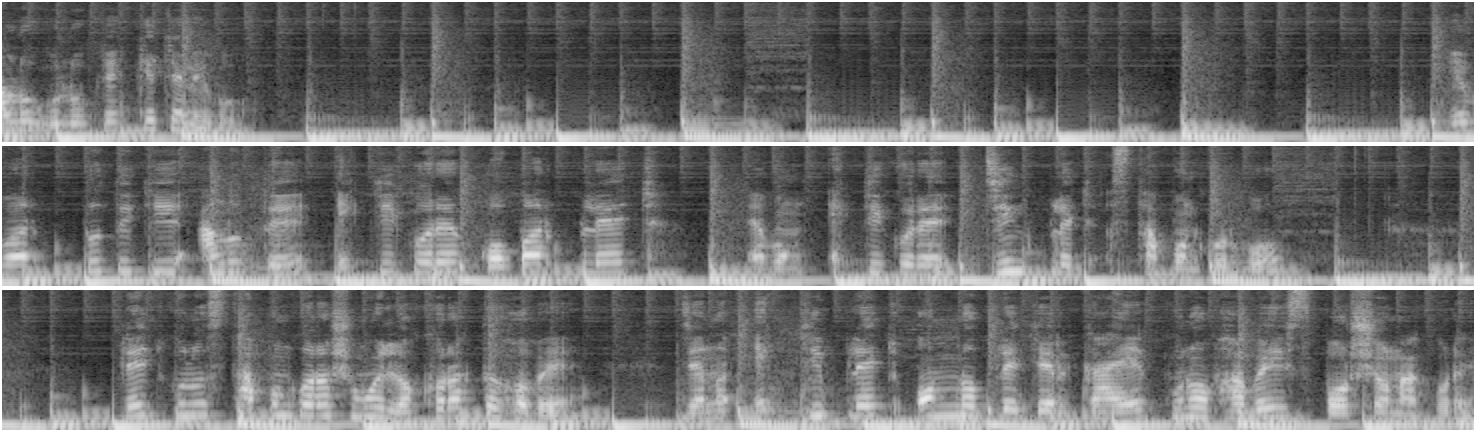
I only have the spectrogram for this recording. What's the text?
আলুগুলোকে কেটে নেব। এবার প্রতিটি আলুতে একটি করে কপার প্লেট এবং একটি করে জিঙ্ক প্লেট স্থাপন করব। প্লেটগুলো স্থাপন করার সময় লক্ষ্য রাখতে হবে যেন একটি প্লেট অন্য প্লেটের গায়ে কোনোভাবেই স্পর্শ না করে।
